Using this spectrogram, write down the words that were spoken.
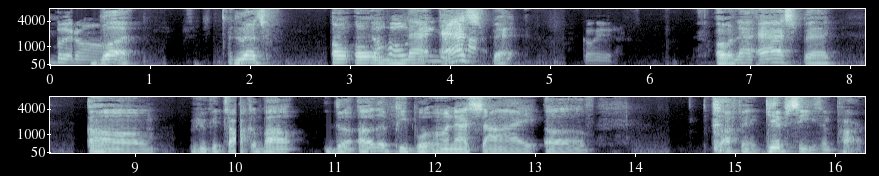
But um, but let's on the on whole that pro- aspect go ahead. on that aspect, um, you could talk about the other people on that side of cuffing gift season part.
